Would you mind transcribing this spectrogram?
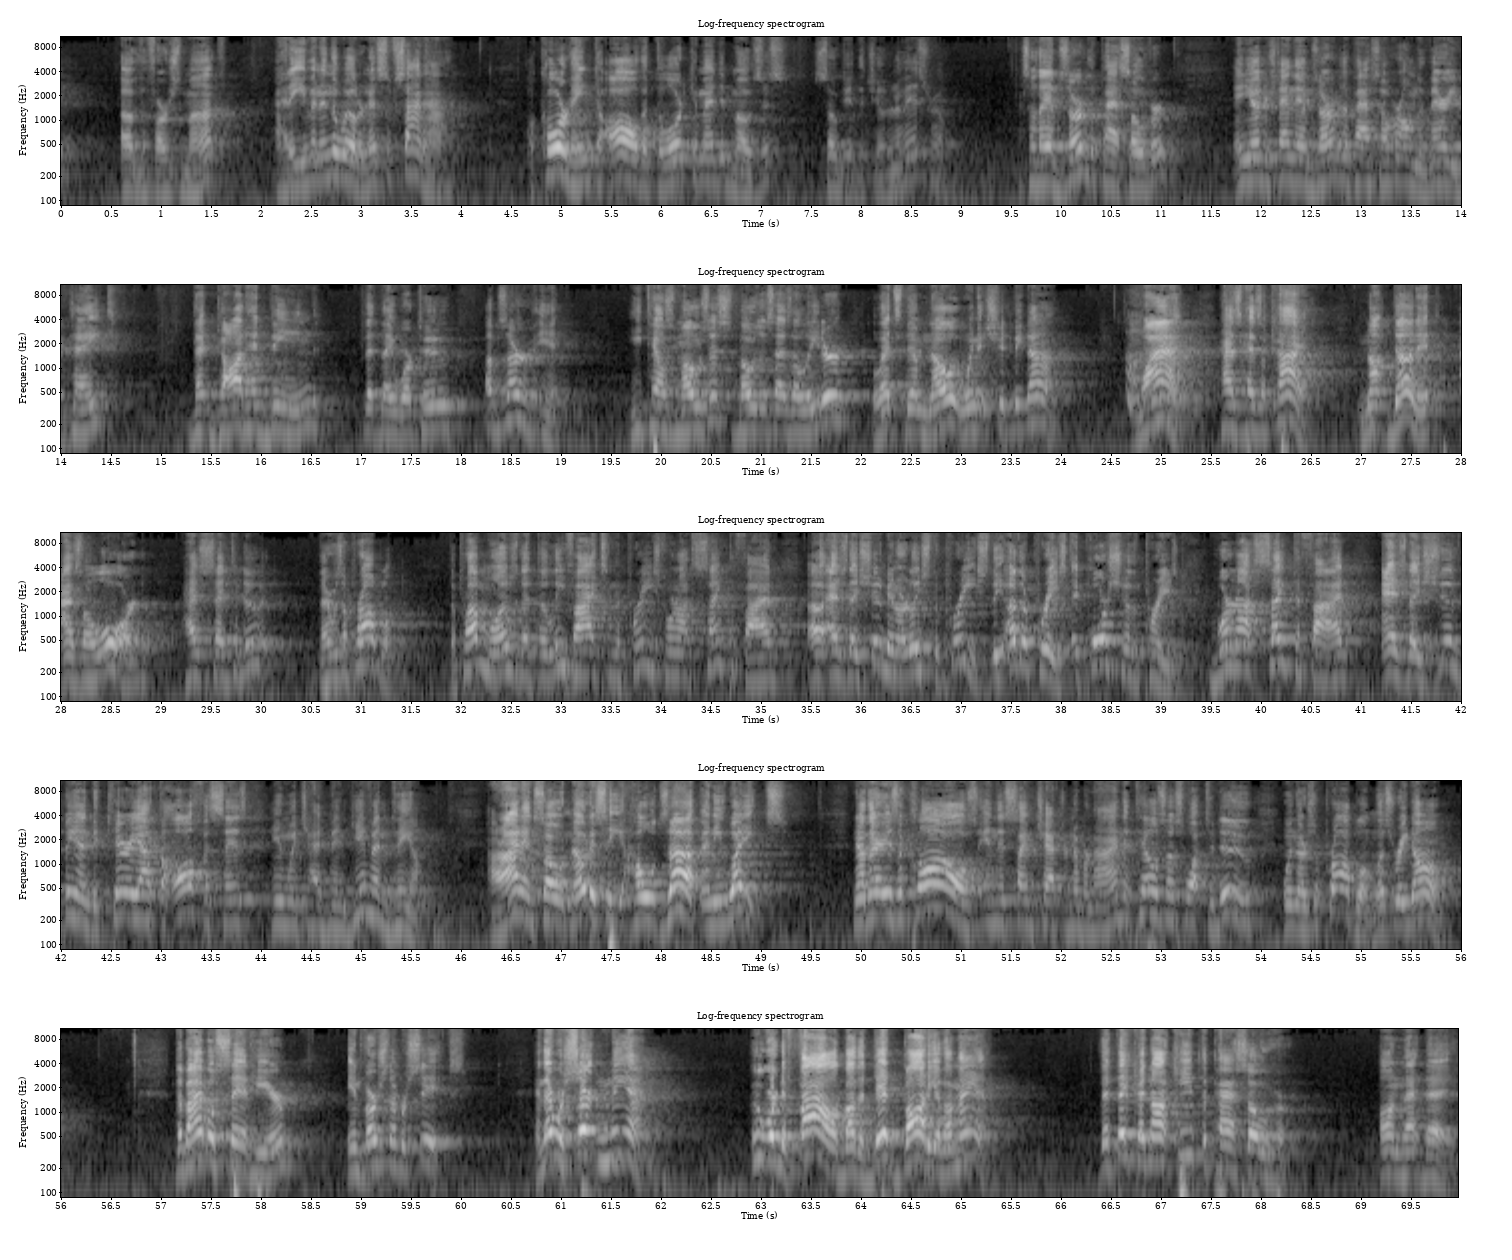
of the first month, at even in the wilderness of Sinai. According to all that the Lord commanded Moses, so did the children of Israel. So they observed the Passover, and you understand they observed the Passover on the very date that God had deemed that they were to observe it. He tells Moses, Moses as a leader, lets them know when it should be done. Why has Hezekiah not done it as the Lord has said to do it? There was a problem. The problem was that the Levites and the priests were not sanctified uh, as they should have been, or at least the priests, the other priests, a portion of the priests, were not sanctified as they should have been to carry out the offices in which had been given them. All right, and so notice he holds up and he waits. Now, there is a clause in this same chapter, number 9, that tells us what to do when there's a problem. Let's read on. The Bible said here in verse number 6 And there were certain men who were defiled by the dead body of a man, that they could not keep the Passover on that day.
